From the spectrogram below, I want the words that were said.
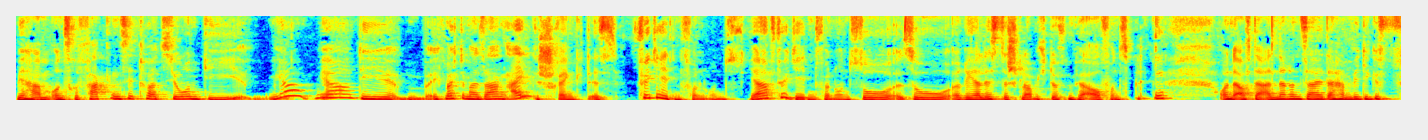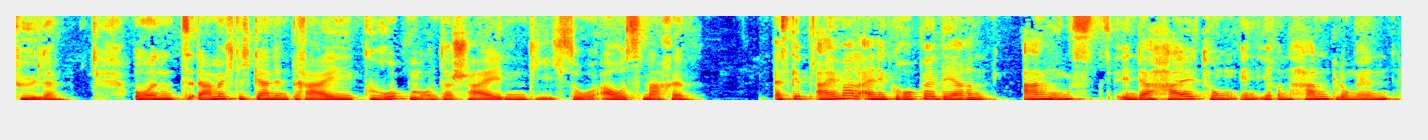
wir haben unsere Faktensituation, die, ja, ja, die, ich möchte mal sagen, eingeschränkt ist. Für jeden von uns. Ja, für jeden von uns. So, so realistisch, glaube ich, dürfen wir auf uns blicken. Und auf der anderen Seite haben wir die Gefühle. Und da möchte ich gerne in drei Gruppen unterscheiden, die ich so ausmache. Es gibt einmal eine Gruppe, deren Angst in der Haltung, in ihren Handlungen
